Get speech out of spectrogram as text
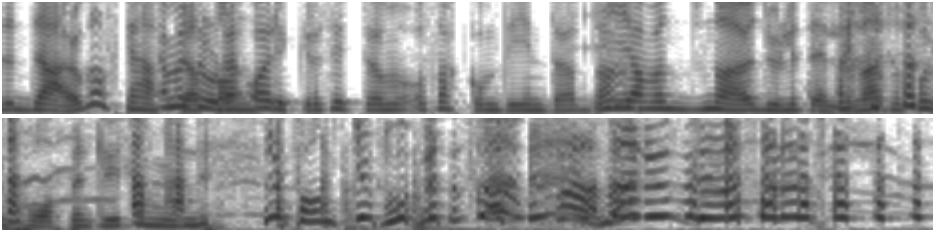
det, er jo ganske Ja, happy men Tror du jeg orker å sitte og snakke om din død da? Ja, men nå er jo du litt eldre enn meg, så forhåpentligvis for min del banker bordet, så, så er du død for den tiden.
